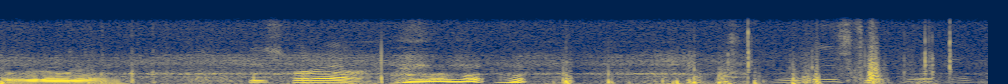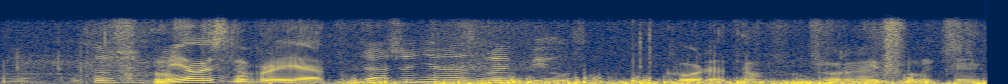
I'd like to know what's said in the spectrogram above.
Поздравляю. Fish forever. ну, видишь, какой-то, блин. Это ж Мелочь, но приятно. даже не разбомбился. Коля там дергает, смыкает.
